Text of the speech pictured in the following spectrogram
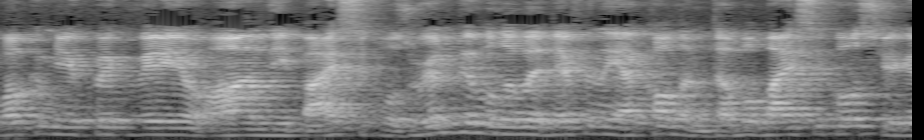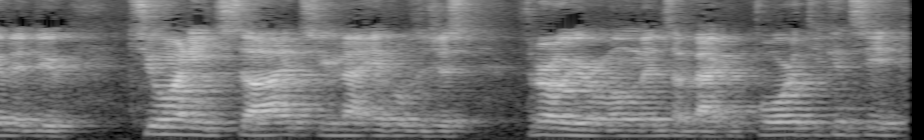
Welcome to your quick video on the bicycles. We're going to do them a little bit differently. I call them double bicycles. So you're going to do two on each side so you're not able to just throw your momentum back and forth. You can see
